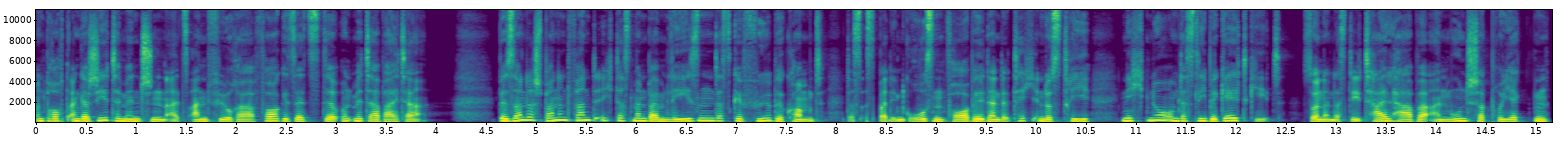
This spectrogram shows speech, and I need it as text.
und braucht engagierte Menschen als Anführer, Vorgesetzte und Mitarbeiter. Besonders spannend fand ich, dass man beim Lesen das Gefühl bekommt, dass es bei den großen Vorbildern der Tech-Industrie nicht nur um das liebe Geld geht sondern dass die Teilhabe an Moonshot-Projekten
